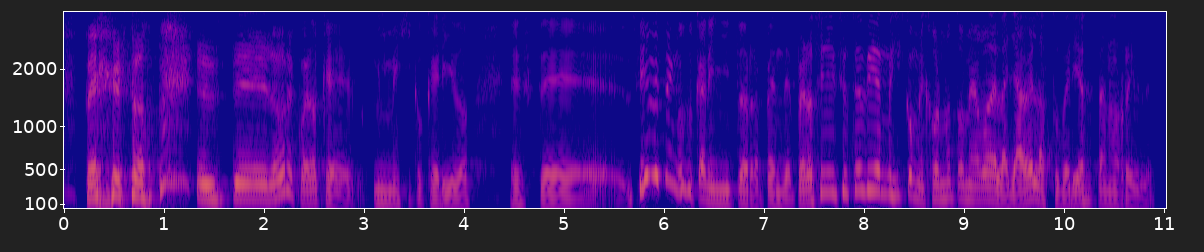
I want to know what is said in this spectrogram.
Pero, este, luego recuerdo que mi México querido, este, sí le tengo su cariñito de repente, pero sí, si usted vive en México, mejor no tome agua de la llave, las tuberías están horribles.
